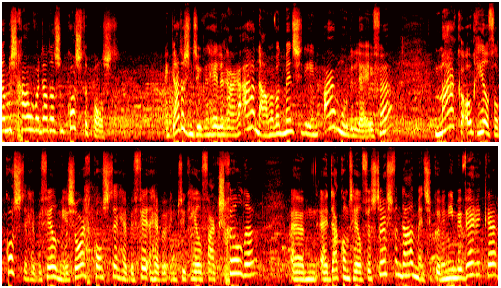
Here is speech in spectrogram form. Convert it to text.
dan beschouwen we dat als een kostenpost. En dat is natuurlijk een hele rare aanname, want mensen die in armoede leven maken ook heel veel kosten. Hebben veel meer zorgkosten, hebben, hebben natuurlijk heel vaak schulden. Um, daar komt heel veel stress vandaan. Mensen kunnen niet meer werken.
